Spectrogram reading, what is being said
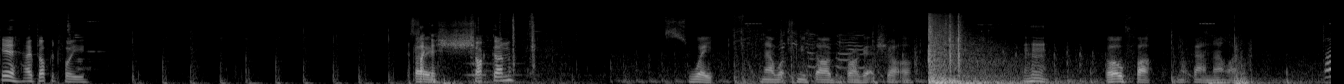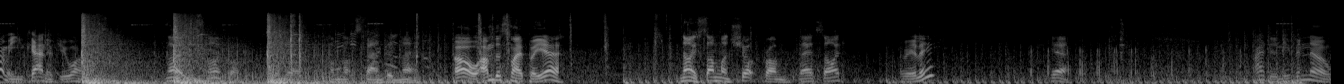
Here, I've dropped it for you. It's like a shotgun. Sweet. Now watch me die before I get a shot off. Mhm. Oh fuck, not down that way. I mean, you can if you want. No, it's a sniper. So, I'm not standing there. Oh, I'm the sniper, yeah. No, someone shot from their side. Really? Yeah. I didn't even know.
